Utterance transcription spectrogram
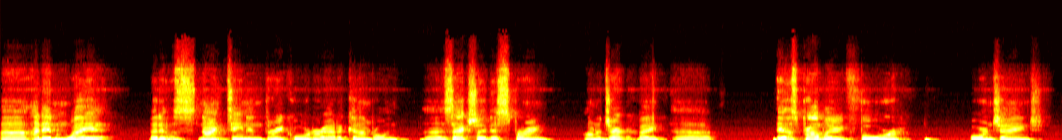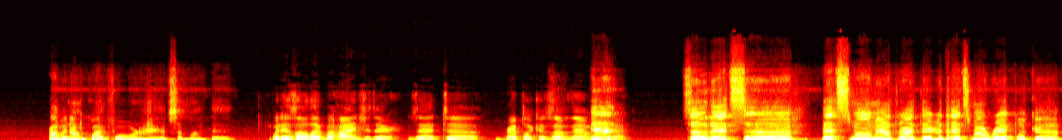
uh, I didn't weigh it, but it was 19 and three quarter out of Cumberland. Uh, it's actually this spring on a jerk bait. Uh, it was probably four, four and change, probably not quite four and a half, something like that. What is all that behind you there? Is that uh, replicas of them? Yeah. no? So that's uh that smallmouth right there. That's my replica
